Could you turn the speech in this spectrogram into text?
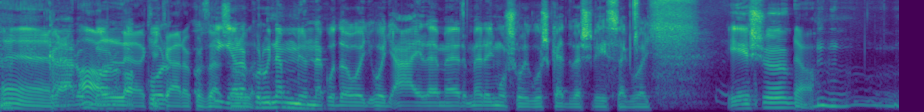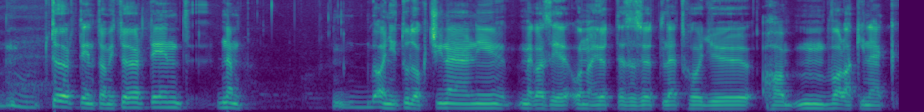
E, károkban, a lelki károkozással. igen, akkor úgy nem jönnek oda, hogy, hogy állj le, mert, mert egy mosolygós, kedves részeg vagy. És ö, Ja. történt, ami történt, nem annyit tudok csinálni, meg azért onnan jött ez az ötlet, hogy ha valakinek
